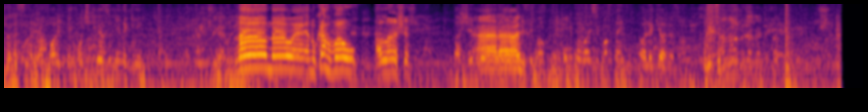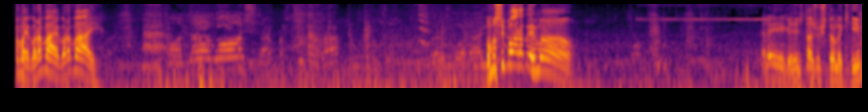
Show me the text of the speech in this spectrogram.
Joga também lá fora que tem um monte de gasolina aqui. Não, não, é no carvão, a lancha. Tá cheio de Caralho. Esse banco- banco tem? Olha aqui, olha. Vai, agora vai, agora vai. Vamos embora, meu irmão. Pera aí, que a gente tá ajustando aqui.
